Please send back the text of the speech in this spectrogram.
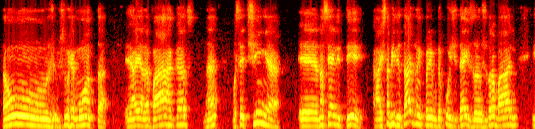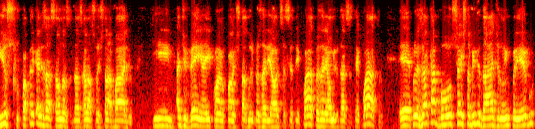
Então, isso remonta é, a Era Vargas, né? você tinha é, na CLT a estabilidade do emprego depois de 10 anos de trabalho, isso com a precarização das, das relações de trabalho que advém aí com a, com a, ditadura empresarial de 64, empresarial militar de 64, é, por exemplo, acabou-se a estabilidade no emprego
